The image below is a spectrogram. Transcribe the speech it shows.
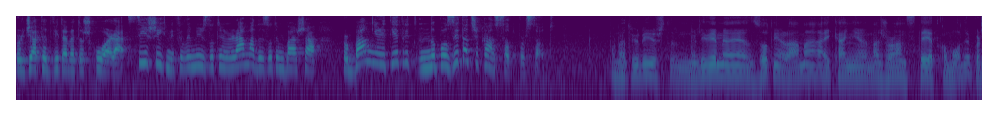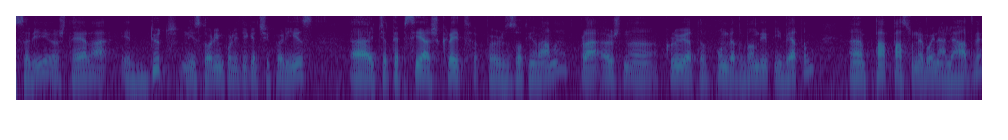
përgjatë tetë viteve të shkuara. Si i shihni fillimisht zotin Rama dhe zotin Basha përballë njëri-tjetrit në pozitat që kanë sot për sot? Po natyrisht, në lidhje me zotin Rama, ai ka një mazhorancë tejet komode përsëri, është hera e dytë në historinë politike të Shqipërisë që tepsia është krejt për zotin Rama, pra është në krye të punëve të vendit i vetëm, pa pasu nevojën e aleatëve,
